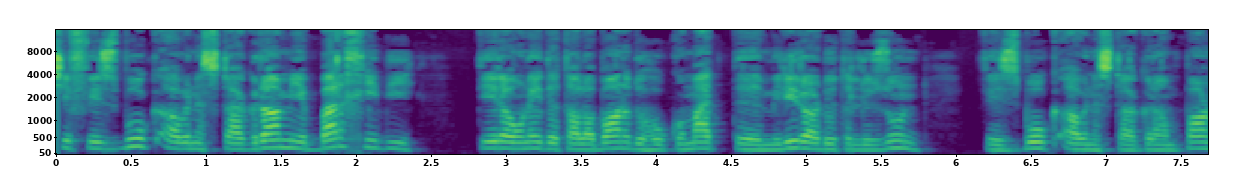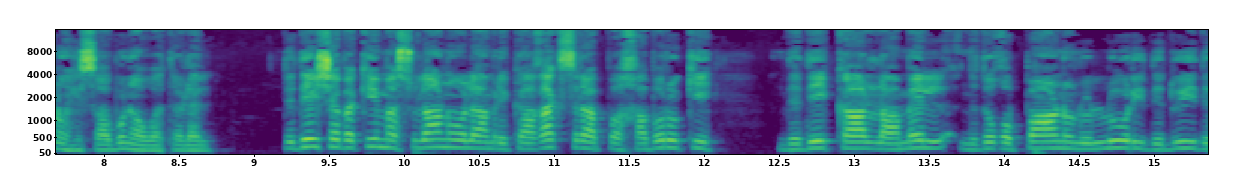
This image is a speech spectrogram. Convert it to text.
چې فیسبوک او انستاګرام یې برخې دي تیر اونۍ د طالبانو د حکومت د ملي رادیو تلویزیون فیسبوک او انستاګرام پاڼو حسابونه وتړل د دې شبکې مسولانو له امریکا غږ سره په خبرو کې د دې کار لامل د دغو پاڼو له لوري د دوی د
